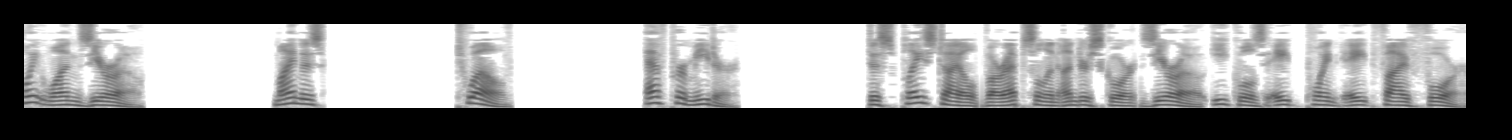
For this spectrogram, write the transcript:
0.10 minus 12 f per meter. Display style var epsilon underscore 0 equals 8.854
